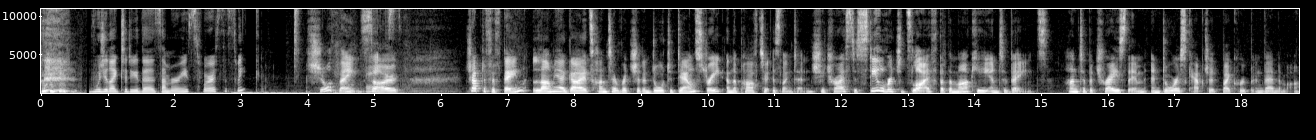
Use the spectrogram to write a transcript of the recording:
Would you like to do the summaries for us this week? Sure thing. So, chapter 15 Lamia guides Hunter, Richard, and Door to Down Street and the path to Islington. She tries to steal Richard's life, but the Marquis intervenes. Hunter betrays them, and Door is captured by Croup and Vandemar.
